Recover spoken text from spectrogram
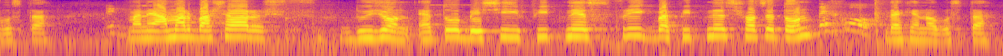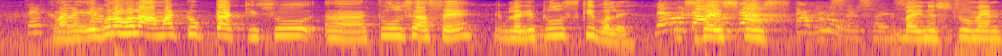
অবস্থা। মানে আমার বাসার দুইজন এত বেশি ফিটনেস ফ্রিক বা ফিটনেস সচেতন দেখেন অবস্থা। মানে এগুলো হলো আমার টুকটাক কিছু টুলস আছে। এগুলোকে টুলস কি বলে? এক্সারসাইজ টুলস বা ইনস্ট্রুমেন্ট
